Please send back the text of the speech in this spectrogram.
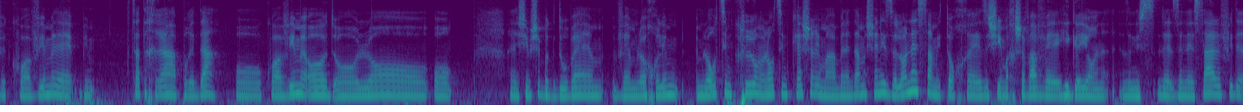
וכואבים אה, קצת אחרי הפרידה, או כואבים מאוד, או לא... או אנשים שבגדו בהם, והם לא יכולים, הם לא רוצים כלום, הם לא רוצים קשר עם הבן אדם השני, זה לא נעשה מתוך אה, איזושהי מחשבה והיגיון. זה, נס, זה נעשה לפי, אה,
